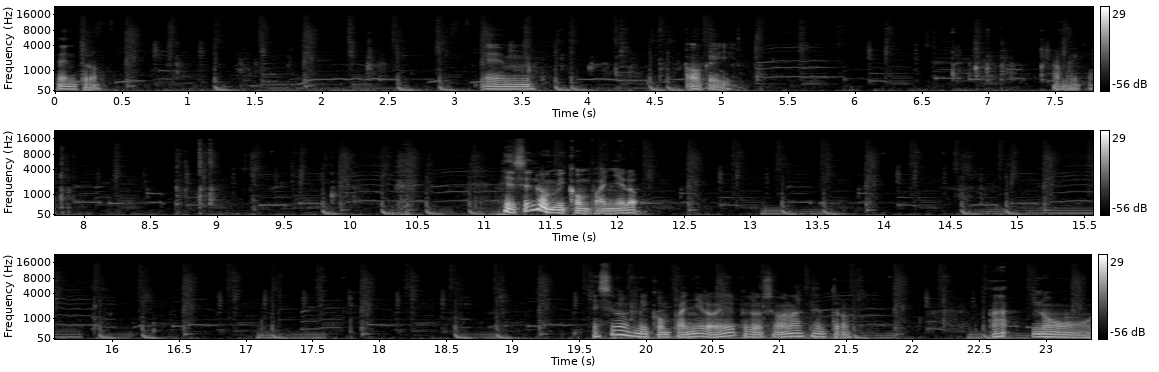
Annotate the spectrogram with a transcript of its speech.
Centro. Eh... Ok. Amigo. Ese no es mi compañero. Ese no es mi compañero, ¿eh? Pero se van al centro. Ah, no,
